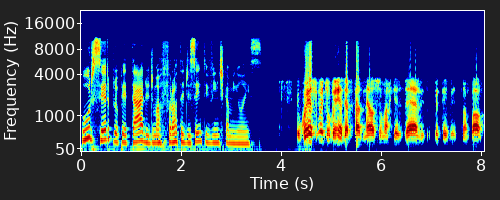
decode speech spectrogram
por ser proprietário de uma frota de 120 caminhões? Eu conheço muito bem o deputado Nelson Marqueselli, do PTB de São Paulo,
